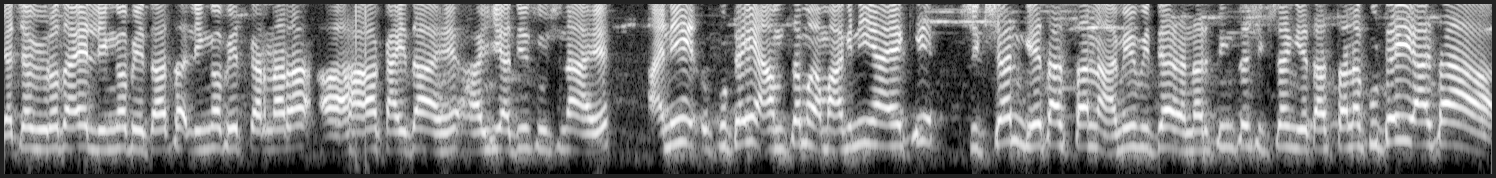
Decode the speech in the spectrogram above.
याच्या विरोध आहे. लिंगभेदाचा लिंगभेद करणारा हा कायदा आहे. हा ही अधिसूचना आहे. आणि कुठेही आमचं मागणी आहे की शिक्षण घेत असताना आम्ही विद्या नर्सिंगचं शिक्षण घेत असताना कुठेही असा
